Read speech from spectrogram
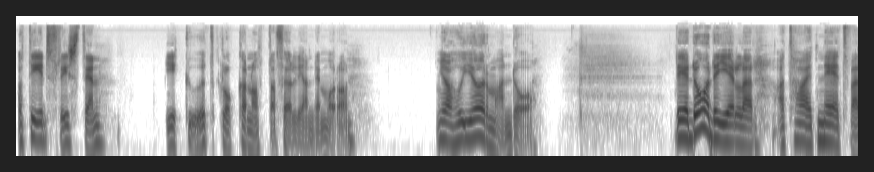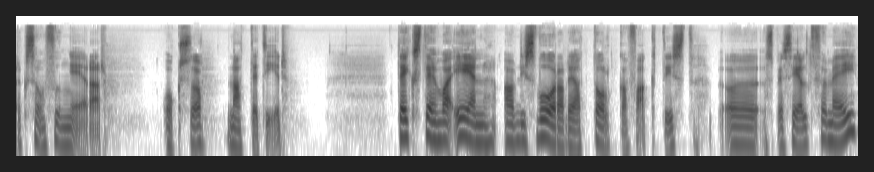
och tidsfristen gick ut klockan åtta följande morgon. Ja, hur gör man då? Det är då det gäller att ha ett nätverk som fungerar, också nattetid. Texten var en av de svårare att tolka faktiskt, speciellt för mig.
